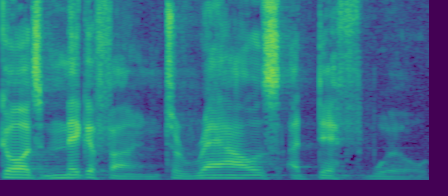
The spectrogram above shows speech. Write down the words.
God's megaphone to rouse a deaf world.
